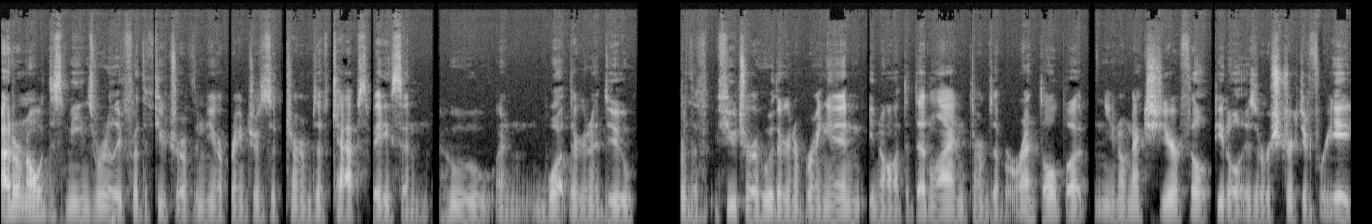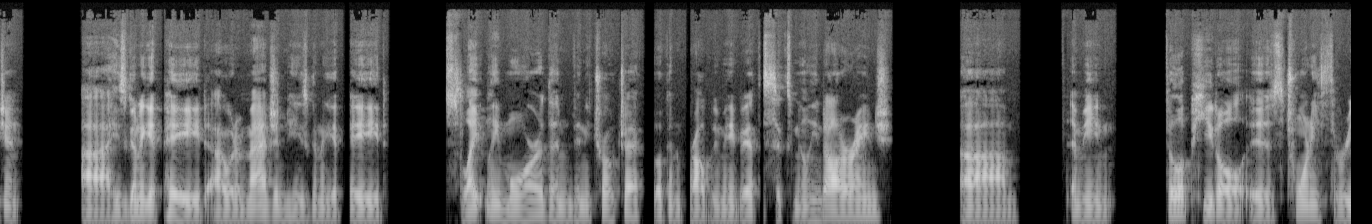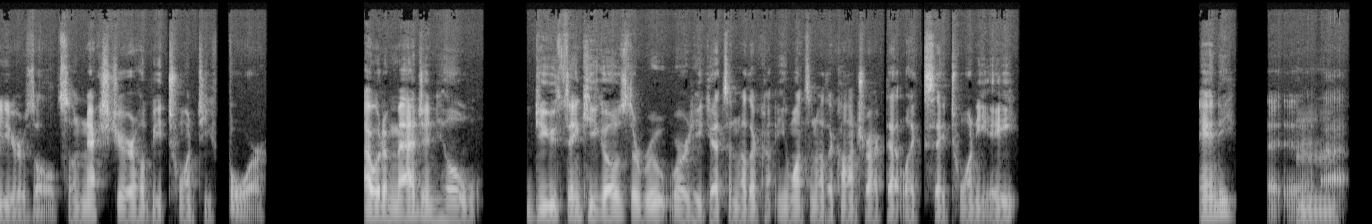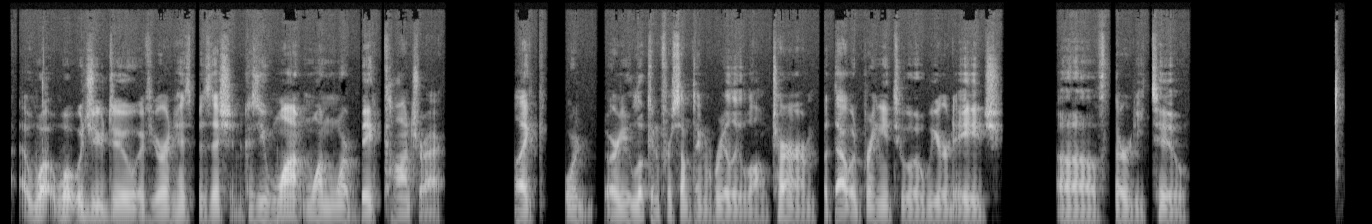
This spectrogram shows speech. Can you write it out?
I don't know what this means really for the future of the New York Rangers in terms of cap space and who and what they're going to do for the future, who they're going to bring in, you know, at the deadline in terms of a rental. But you know, next year Filip Chytil is a restricted free agent. Uh, he's going to get paid. I would imagine he's going to get paid slightly more than Vinny Trocheck, looking probably maybe at the six million dollar range. Um, I mean, Filip Chytil is 23 years old, so next year he'll be 24. I would imagine he'll. Do you think he goes the route where he gets another? He wants another contract at like say 28. Andy, Uh, Hmm. uh, what what would you do if you're in his position? Because you want one more big contract, like or, or are you looking for something really long term? But that would bring you to a weird age of 32.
